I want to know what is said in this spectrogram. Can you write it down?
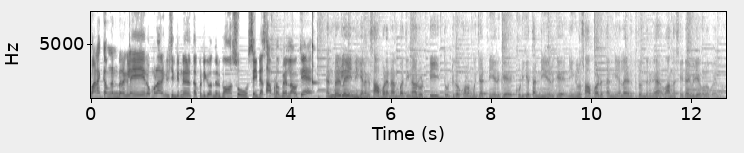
வணக்கம் நண்பர்களே. ரொம்ப நாள் கழிச்சு டின்னர் தப்பட்டிக்கு வந்திருக்கோம். ஸோ ஸ்ட்ரைட்டாக சாப்பிட போயிடலாம் ஓகே நண்பர்களே இன்னைக்கு எனக்கு சாப்பாடு என்னன்னு பார்த்தீங்கன்னா ரொட்டி தொட்டுக்க குழம்பும் சட்னி இருக்கு குடிக்க தண்ணியும் இருக்கு. நீங்களும் சாப்பாடு தண்ணி எல்லாம் எடுத்துட்டு வந்துருங்க. வாங்க ஸ்ட்ரைட்டாக வீடியோக்குள்ள போயிடலாம்.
